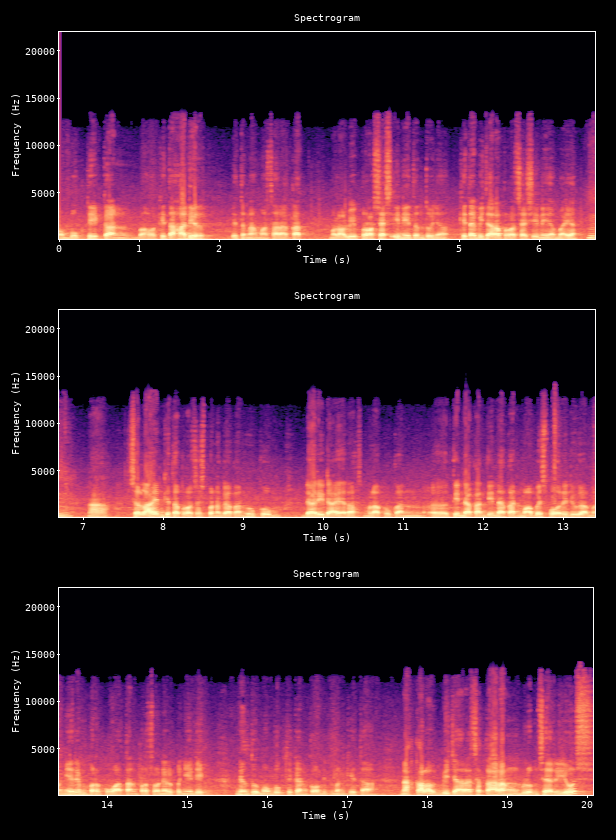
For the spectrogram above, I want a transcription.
membuktikan bahwa kita hadir di tengah masyarakat melalui proses ini tentunya. Kita bicara proses ini ya Mbak ya. Nah, selain kita proses penegakan hukum dari daerah melakukan eh, tindakan-tindakan, Mabes Polri juga mengirim perkuatan personel penyidik. Ini untuk membuktikan komitmen kita. Nah, kalau bicara sekarang belum serius,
